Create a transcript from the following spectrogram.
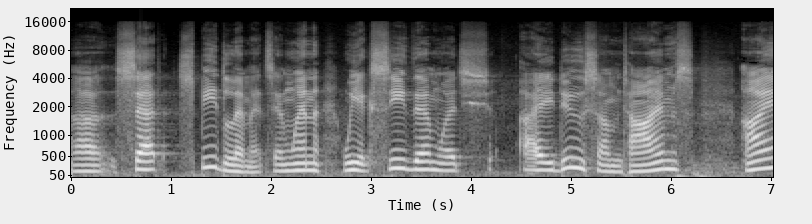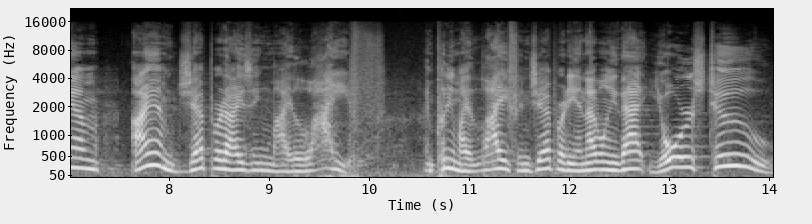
uh, set speed limits, and when we exceed them, which I do sometimes, I am I am jeopardizing my life. I'm putting my life in jeopardy, and not only that, yours too.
